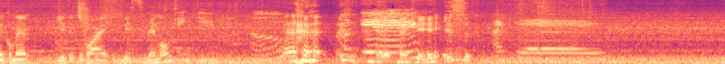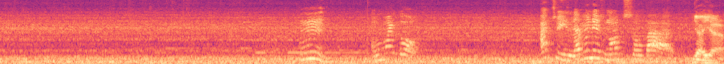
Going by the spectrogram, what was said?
I recommend you to try it with lemon. Thank you. Oh. okay. Okay. Mm. Oh my god. Actually, lemon is not so bad. Yeah, yeah.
